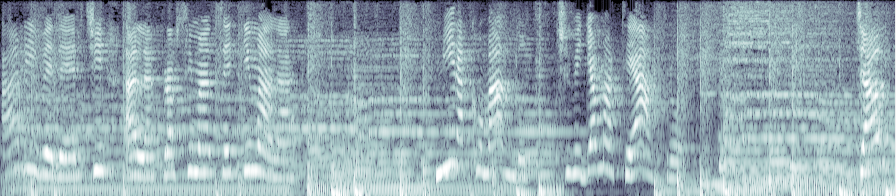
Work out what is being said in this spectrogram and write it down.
Arrivederci alla prossima settimana. Mi raccomando, ci vediamo a teatro. Ciao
